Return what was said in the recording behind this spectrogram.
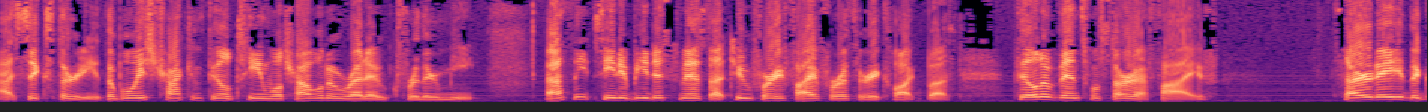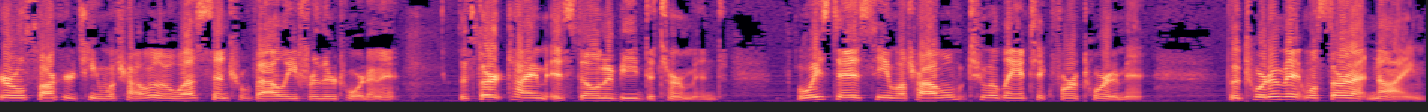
at 6.30. The boys' track and field team will travel to Red Oak for their meet. Athletes need to be dismissed at 2.45 for a 3 o'clock bus. Field events will start at 5. Saturday, the girls' soccer team will travel to West Central Valley for their tournament. The start time is still to be determined. The boys' tennis team will travel to Atlantic for a tournament. The tournament will start at 9.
